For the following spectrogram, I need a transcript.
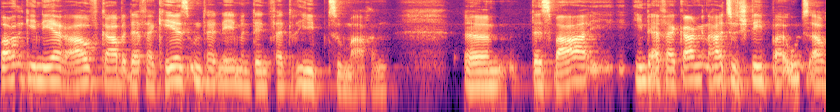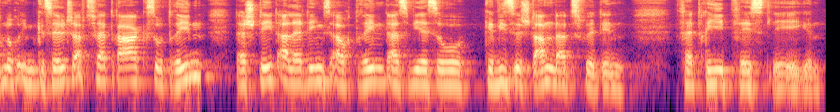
originäre Aufgabe der Verkehrsunternehmen, den Vertrieb zu machen. Ähm, das war in der Vergangenheit, es steht bei uns auch noch im Gesellschaftsvertrag so drin. Da steht allerdings auch drin, dass wir so gewisse Standards für den Vertrieb festlegen.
